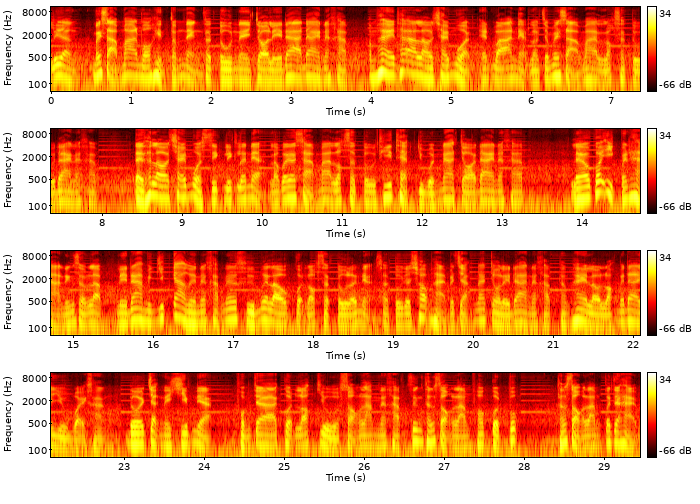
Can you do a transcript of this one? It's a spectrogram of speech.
เรื่องไม่สามารถมองเห็นตำแหน่งศัตรูในจอเรดาร์ได้นะครับทำให้ถ้าเราใช้หมวดแอดวานเนี่ย เราจะไม่สามารถล็อกศัตรูได้นะครับ แต่ถ้าเราใช้หมวดซิกลิกแล้วเนี่ย เราก็จะสามารถล็อกศัตรูที่แท็กอยู่บนหน้าจอได้นะครับ แล้วก็อีกปัญหาหนึ่งสำหรับเรดาร์มิกยี่าเลยนะครับนั่นก็คือเมื่อเรากดล็อกศัตรูแล้วเนี่ยศัตรูจะชอบหายไปจากหน้าจอเรดาร์นะครับทำให้เราล็อกไม่ได้อยู่บ่อยครั้ง โดยจากในคลิปเนี่ยผมจะกดล็อกอยู่ 2ลำนะครับ ซึ่งทั้ง 2ลำพอกดปุ๊บ ทั้ง 2ลำก็จะหายไป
